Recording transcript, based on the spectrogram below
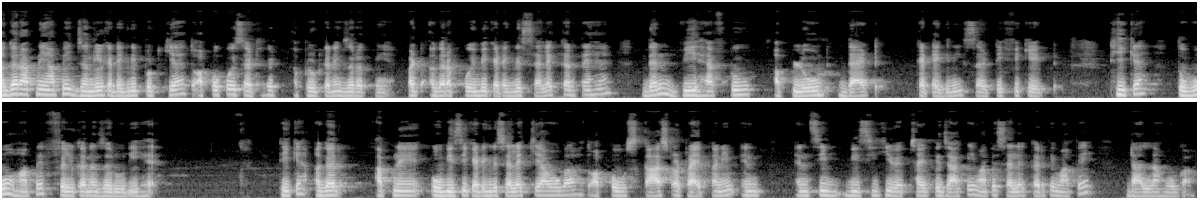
अगर आपने यहाँ पे जनरल कैटेगरी पुट किया है तो आपको कोई सर्टिफिकेट अपलोड करने की ज़रूरत नहीं है। बट अगर आप कोई भी कैटेगरी सेलेक्ट करते हैं then we have to upload that category certificate ठीक है? तो वो वहाँ पे फिल करना ज़रूरी है। ठीक है? अगर आपने ओबीसी कैटेगरी सेलेक्ट किया होगा तो आपको उस कास्ट और ट्राइब का नेम इन एन की वेबसाइट पे जाके वहाँ पे सेलेक्ट करके वहाँ पे डालना होगा।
